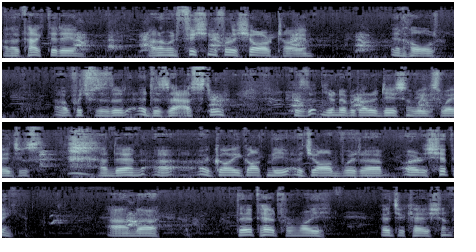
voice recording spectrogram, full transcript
And I packed it in, and I went fishing for a short time in Hull, uh, which was a, a disaster because you never got a decent week's wages. And then uh, a guy got me a job with uh, Irish Shipping, and uh, they paid for my education.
